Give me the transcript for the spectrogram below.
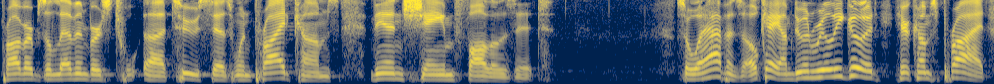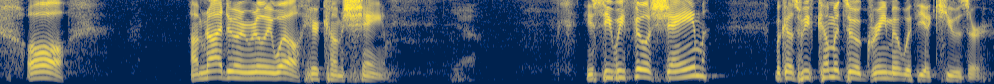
Proverbs 11, verse tw- uh, 2 says, When pride comes, then shame follows it. So what happens? Okay, I'm doing really good. Here comes pride. Oh, I'm not doing really well. Here comes shame. You see, we feel shame because we've come into agreement with the accuser.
